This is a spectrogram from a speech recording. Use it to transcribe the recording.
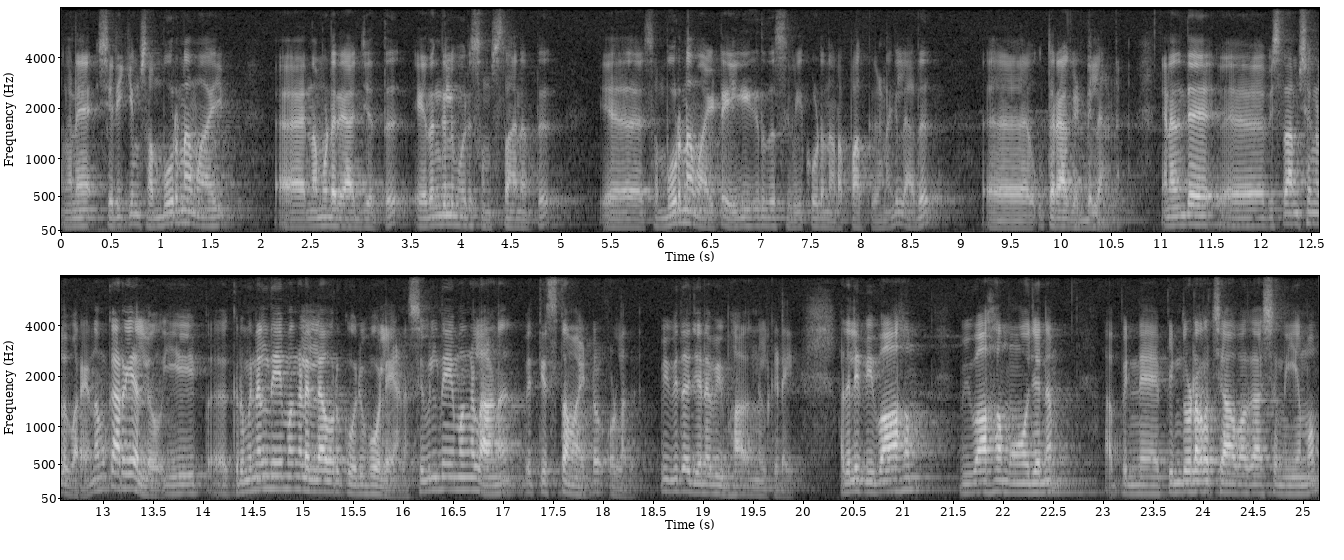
അങ്ങനെ ശരിക്കും സമ്പൂർണമായും നമ്മുടെ രാജ്യത്ത് ഏതെങ്കിലും ഒരു സംസ്ഥാനത്ത് സമ്പൂർണമായിട്ട് ഏകീകൃത സിവിൽ കോഡ് നടപ്പാക്കുകയാണെങ്കിൽ അത് ഉത്തരാഖണ്ഡിലാണ്. ഞാനതിന്റെ വിശദാംശങ്ങൾ പറയാം. നമുക്കറിയാമല്ലോ ഈ ക്രിമിനൽ നിയമങ്ങൾ എല്ലാവർക്കും ഒരുപോലെയാണ്. സിവിൽ നിയമങ്ങളാണ് വ്യത്യസ്തമായിട്ട് ഉള്ളത് വിവിധ ജനവിഭാഗങ്ങൾക്കിടയിൽ. അതിൽ വിവാഹം വിവാഹമോചനം പിന്നെ പിന്തുടർച്ചാവകാശ നിയമം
